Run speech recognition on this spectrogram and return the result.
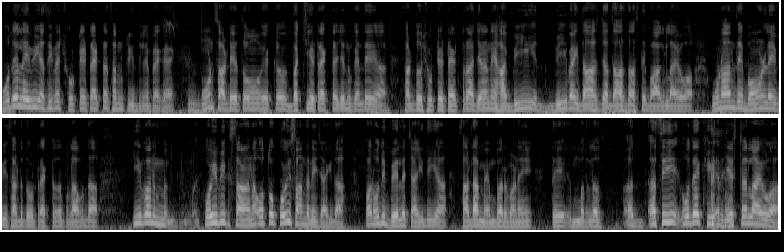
ਉਹਦੇ ਲਈ ਵੀ ਅਸੀਂ ਫਿਰ ਛੋਟੇ ਟਰੈਕਟਰ ਸਾਨੂੰ ਖਰੀਦਣੇ ਪੈ ਗਏ। ਹੁਣ ਸਾਡੇ ਤੋਂ ਇੱਕ ਬੱਚੀ ਟਰੈਕਟਰ ਜਿਹਨੂੰ ਕਹਿੰਦੇ ਆ ਸਾਡੇ ਤੋਂ ਛੋਟੇ ਟਰੈਕਟਰ ਆ ਜਿਨ੍ਹਾਂ ਨੇ ਹਾ- 20 20 ਬਾਈ 10 ਜਾਂ 10 10 ਤੇ ਬਾਗ ਲਾਇਓ ਆ ਉਹਨਾਂ ਦੇ ਬਾਉਣ ਲਈ ਵੀ ਸਾਡੇ ਤੋਂ ਟਰੈਕਟਰ ਉਪਲਬਧ ਆ। ਈਵਨ ਕੋਈ ਵੀ ਕਿਸਾਨ ਆ ਉਹ ਤੋਂ ਕੋਈ ਸੰਦ ਨਹੀਂ ਚਾਹੀਦਾ ਪਰ ਉਹਦੀ ਬਿੱਲ ਚਾਹੀਦੀ ਆ ਸਾਡਾ ਮੈਂਬਰ ਬਣੇ ਤੇ ਮਤਲਬ ਅਸੀਂ ਉਹਦੇ ਰਜਿਸਟਰ ਲਾਇਓ ਆ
